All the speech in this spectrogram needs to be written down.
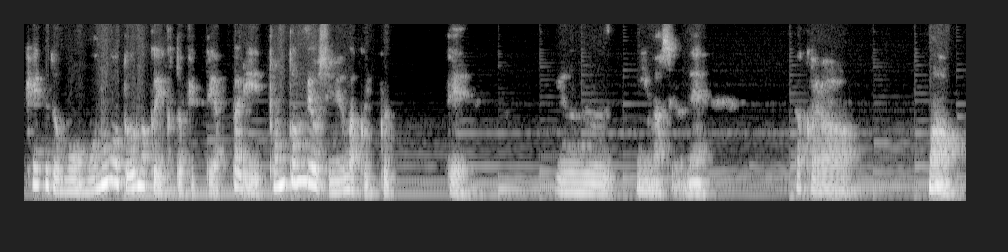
けれども物事うまくいくときってやっぱりトントン拍子にうまくいくって言う、言いますよね。だから、まあ、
